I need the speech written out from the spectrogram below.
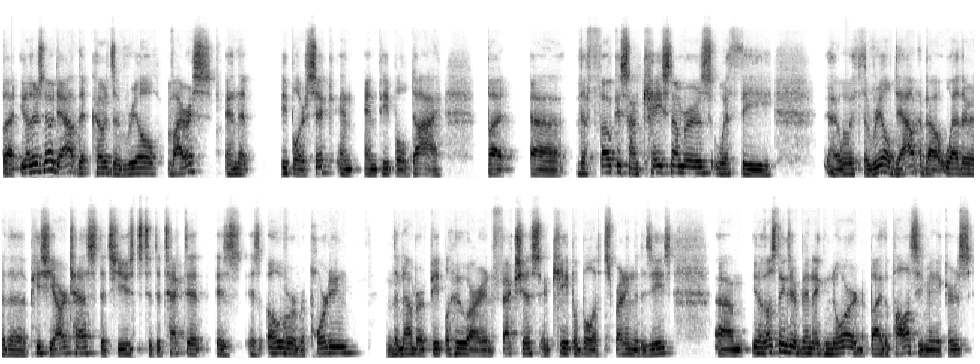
But you know, there's no doubt that COVID's a real virus and that people are sick and and people die. But uh, the focus on case numbers with the uh, with the real doubt about whether the PCR test that's used to detect it is is over reporting the number of people who are infectious and capable of spreading the disease. Um, you know, those things have been ignored by the policymakers,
